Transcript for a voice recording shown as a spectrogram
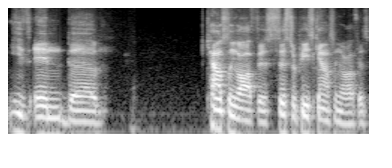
he's in the counseling office, Sister Pete's counseling office.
